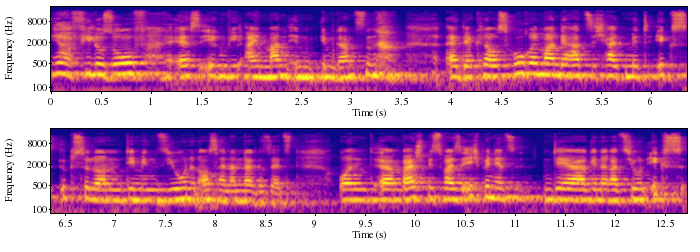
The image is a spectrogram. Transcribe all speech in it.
ja, Philosoph, er ist irgendwie ein Mann in, im Ganzen. Äh, der Klaus Horelmann, der hat sich halt mit XY-Dimensionen auseinandergesetzt. Und ähm, beispielsweise, ich bin jetzt der Generation X,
